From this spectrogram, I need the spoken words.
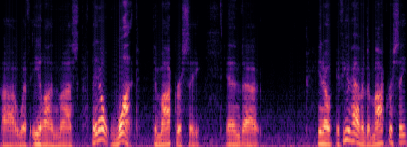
uh, with Elon Musk, they don't want democracy, and uh, you know if you have a democracy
